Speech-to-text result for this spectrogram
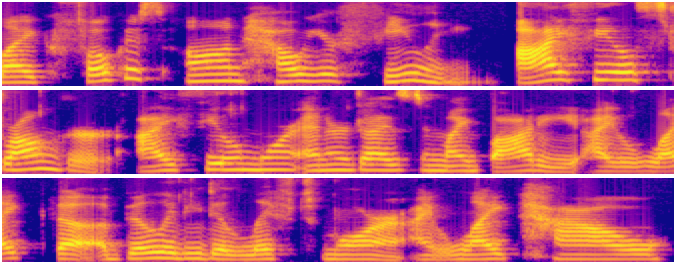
like, focus on how you're feeling. I feel stronger. I feel more energized in my body. I like the ability to lift more. I like how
